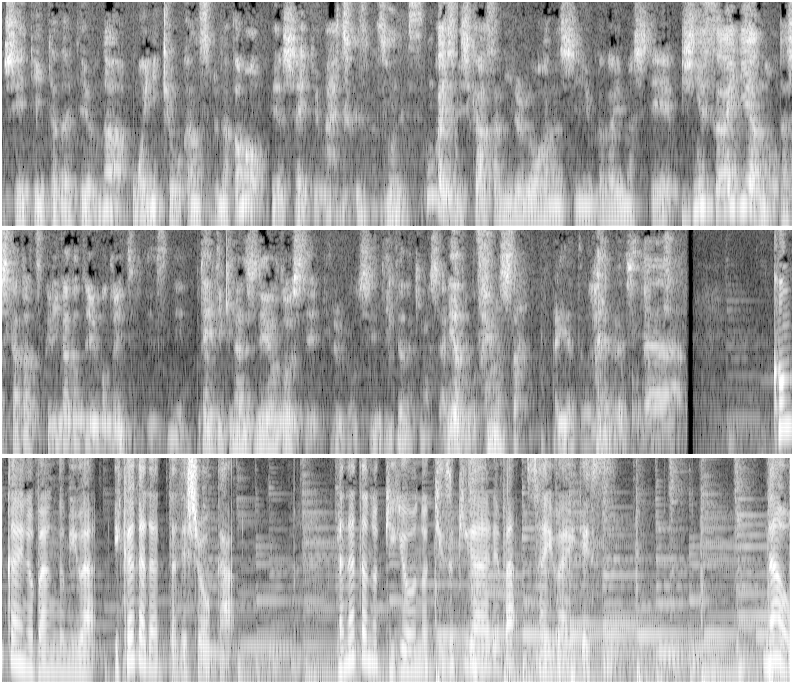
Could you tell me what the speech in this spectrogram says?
教えていただいたような思いに共感する仲間を増やしたいということですよね。そうです。今回その石川さんにいろいろお話伺いまして、ビジネスアイディアの出し方、作り方ということについてですね、具体的な事例を通していろいろ教えていただきましてありがとうございました。ありがとうございました、今回の番組はいかがだったでしょうか？あなたの起業の気づきがあれば幸いです。なお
